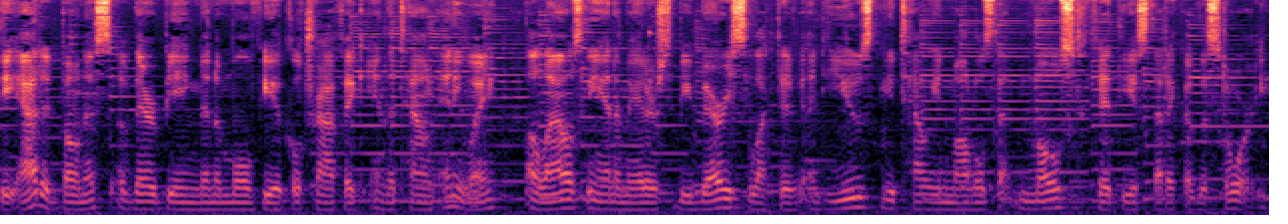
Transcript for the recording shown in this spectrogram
The added bonus of there being minimal vehicle traffic in the town anyway allows the animators to be very selective and use the Italian models that most fit the aesthetic of the story.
